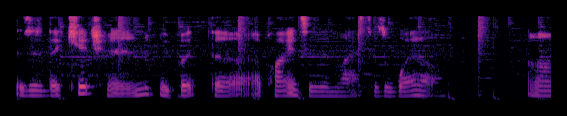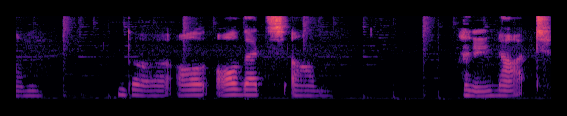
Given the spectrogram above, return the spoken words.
This is the kitchen. We put the appliances in last as well. Um, the all all that's um, not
